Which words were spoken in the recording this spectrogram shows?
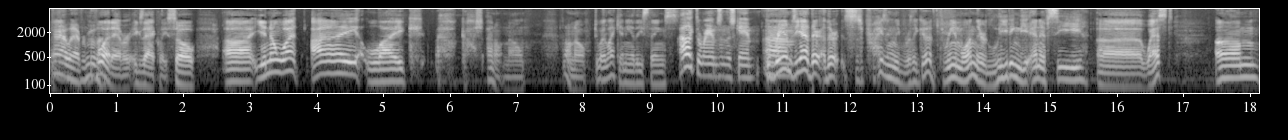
Yeah, whatever. Move on. Whatever. Exactly. So, uh, you know what? I like. Oh, gosh, I don't know. I don't know. Do I like any of these things? I like the Rams in this game. The Um, Rams, yeah, they're they're surprisingly really good. Three and one, they're leading the NFC uh, West. Um,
